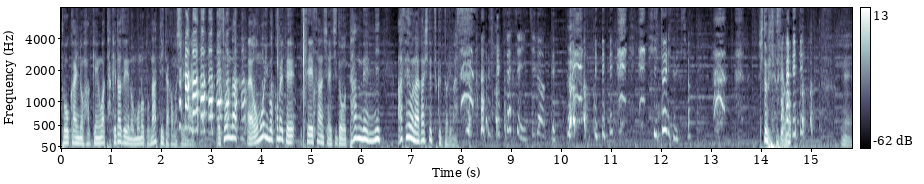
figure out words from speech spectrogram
東海の派遣は武田勢のものとなっていたかもしれない。えそんなえ思いも込めて生産者一同丹念に汗を流して作っております。生産者一同って。一人でしょ。一人ですよ、ええ。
